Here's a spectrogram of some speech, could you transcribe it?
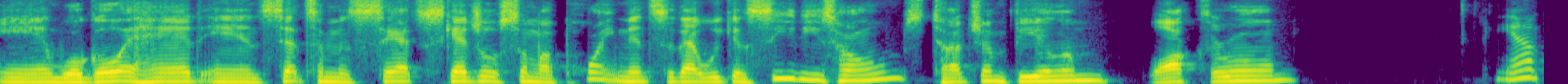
And we'll go ahead and set some set, schedule some appointments so that we can see these homes, touch them, feel them, walk through them. Yep.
